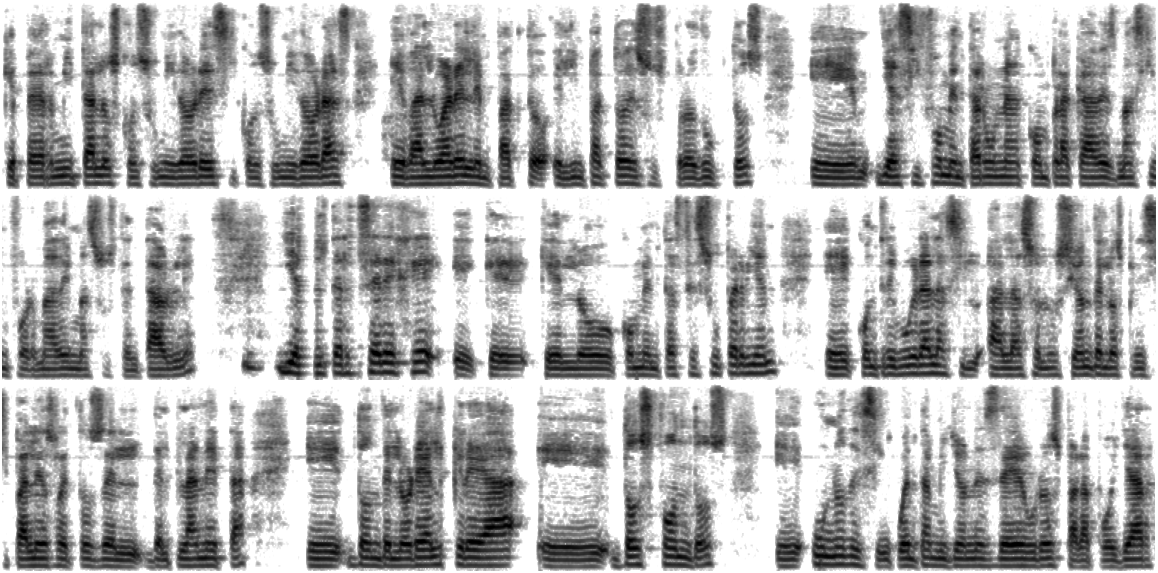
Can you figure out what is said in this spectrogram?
que permita a los consumidores y consumidoras evaluar el impacto, el impacto de sus productos eh, y así fomentar una compra cada vez más informada y más sustentable. Y el tercer eje, eh, que, lo comentaste súper bien, eh, contribuir a la, solución de los principales retos del, planeta, donde L'Oreal crea dos fondos uno de 50 millones de euros para apoyar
